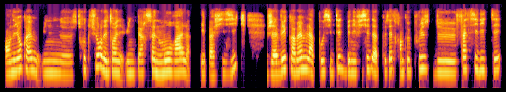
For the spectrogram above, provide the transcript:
en ayant quand même une structure, en étant une, personne morale et pas physique, j'avais quand même la possibilité de bénéficier peut-être un peu plus de facilité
